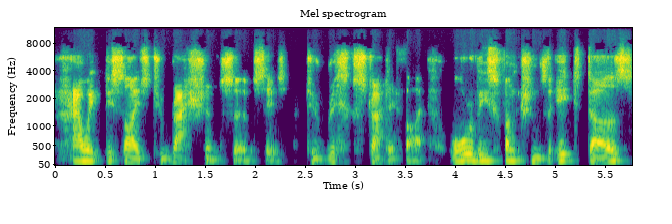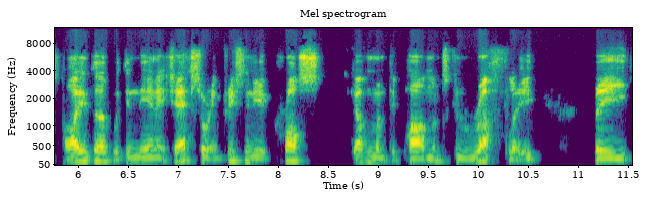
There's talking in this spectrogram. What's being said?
how it decides to ration services, to risk stratify, all of these functions that it does either within the NHS or increasingly across government departments can roughly be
